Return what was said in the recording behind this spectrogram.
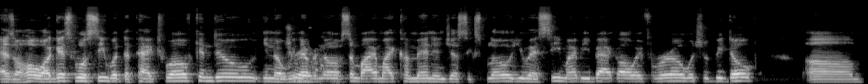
as a whole, I guess we'll see what the Pac-12 can do. You know, we never know if somebody might come in and just explode. USC might be back all the way for real, which would be dope. Um,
